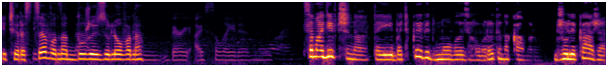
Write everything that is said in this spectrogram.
і через це вона дуже ізольована. Сама дівчина та її батьки відмовились говорити на камеру. Джулі каже,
